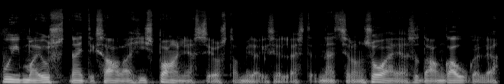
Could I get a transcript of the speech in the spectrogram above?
kui ma just näiteks a la Hispaaniasse ostan midagi selle eest, et näed, seal on soe ja sõda on kaugel ja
